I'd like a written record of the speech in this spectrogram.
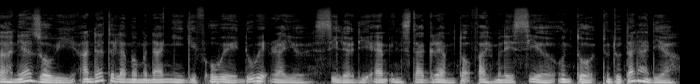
Tahniah Zoe, anda telah memenangi giveaway duit raya. Sila DM Instagram Top 5 Malaysia untuk tuntutan hadiah.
